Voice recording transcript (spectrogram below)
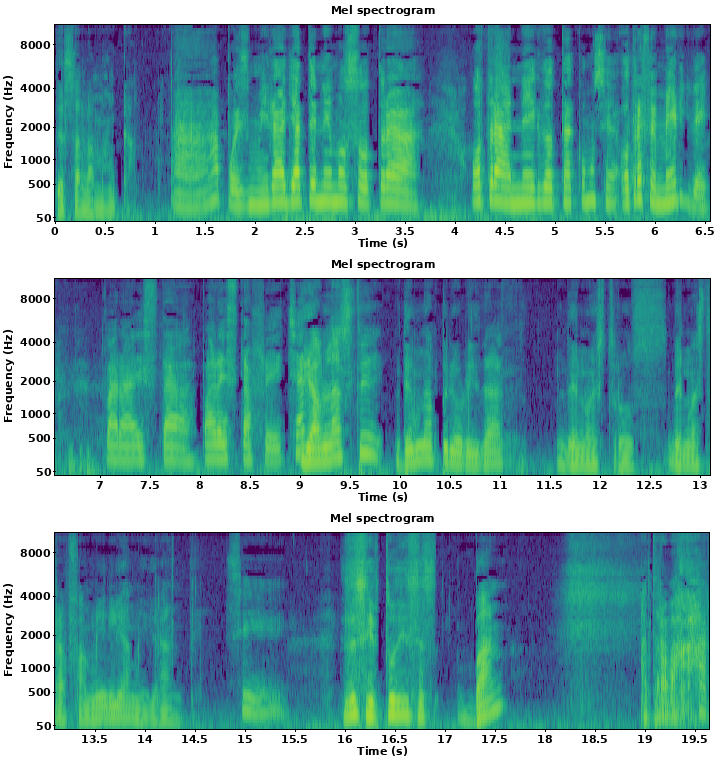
de, Salamanca. Ah, pues mira, ya tenemos otra otra anécdota, ¿cómo se llama? Otra efeméride para esta, para esta fecha. Y hablaste de una prioridad de nuestros, de nuestra familia migrante. Sí. Es decir, tú dices, van a trabajar.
